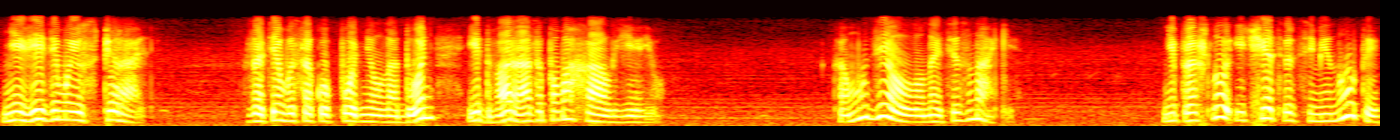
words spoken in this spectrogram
невидимую спираль. Затем высоко поднял ладонь и два раза помахал ею. Кому делал он эти знаки? Не прошло и четверти минуты,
